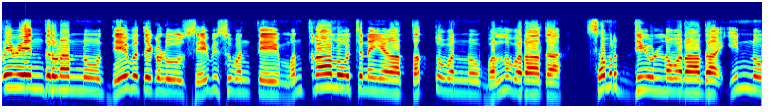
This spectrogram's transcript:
ದೇವೇಂದ್ರನನ್ನು ದೇವತೆಗಳು ಸೇವಿಸುವಂತೆ ಮಂತ್ರಾಲೋಚನೆಯ ತತ್ವವನ್ನು ಬಲ್ಲವರಾದ, ಸಮೃದ್ಧಿಯುಳ್ಳವರಾದ ಇನ್ನೂ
